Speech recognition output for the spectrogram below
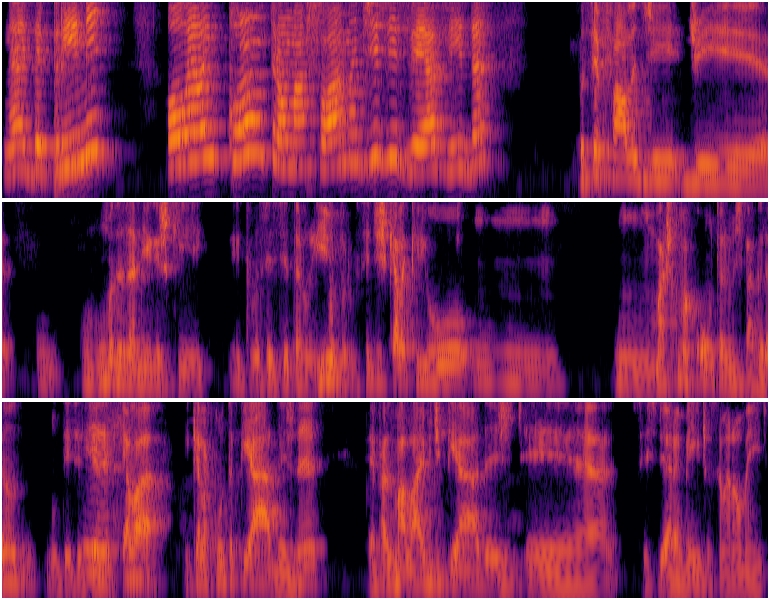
né, deprime, ou ela encontra uma forma de viver a vida. Você fala de, de uma das amigas que, que você cita no livro, você diz que ela criou um, um mais que uma conta no Instagram, não tenho certeza, que ela, que ela conta piadas, né? É, faz uma live de piadas, é, não sei se diariamente ou semanalmente.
